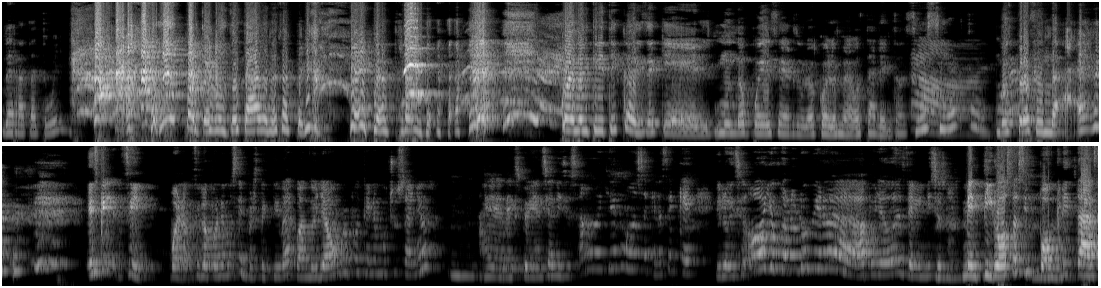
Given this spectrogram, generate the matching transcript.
de Ratatouille. Porque justo estaba viendo esa película. Cuando el crítico dice que el mundo puede ser duro con los nuevos talentos. Sí, es cierto. Voz profunda. Es que, sí, bueno, si lo ponemos en perspectiva, cuando ya un grupo tiene muchos años eh, de experiencia, dices, ay, qué hermosa, que no sé qué, y lo dices, ay, ojalá lo hubiera apoyado desde el inicio. Mentirosas, hipócritas,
